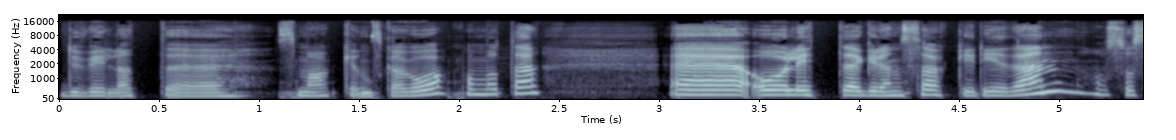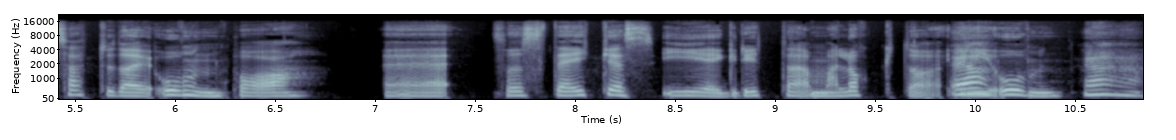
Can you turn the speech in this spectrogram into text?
du vil at eh, smaken skal gå, på en måte. Eh, og litt eh, grønnsaker i den, og så setter du det i ovnen på eh, Så det stekes i gryta med lokk da, Ja. i ovnen. ja, ja.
